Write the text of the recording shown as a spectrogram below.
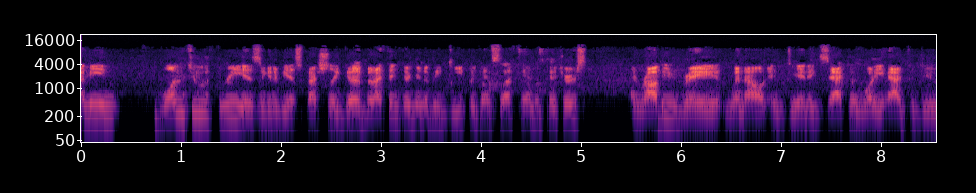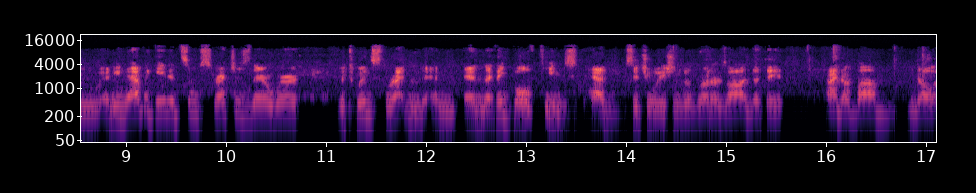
I mean, one, two, three is going to be especially good, but I think they're going to be deep against left-handed pitchers. And Robbie Ray went out and did exactly what he had to do, and he navigated some stretches there where the Twins threatened, and and I think both teams had situations with runners on that they kind of um, you know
